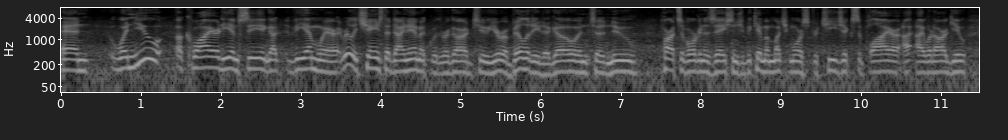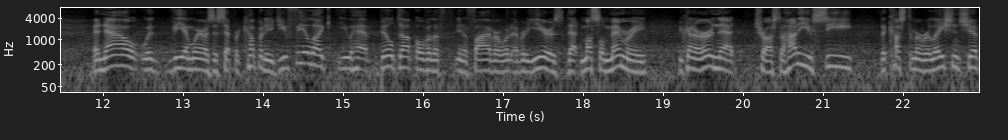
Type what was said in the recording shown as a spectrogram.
and when you acquired EMC and got VMware, it really changed the dynamic with regard to your ability to go into new parts of organizations. You became a much more strategic supplier, I, I would argue. And now with VMware as a separate company, do you feel like you have built up over the you know, five or whatever years that muscle memory, you kind of earned that trust. So how do you see the customer relationship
